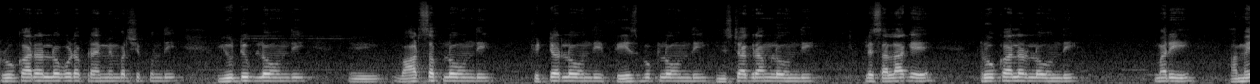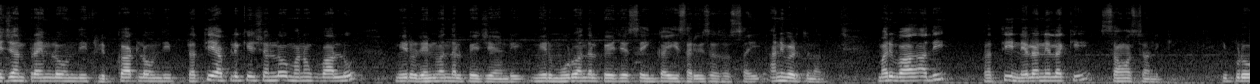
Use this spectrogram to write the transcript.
ట్రూ కాలర్లో కూడా ప్రైమ్ మెంబర్షిప్ ఉంది యూట్యూబ్లో ఉంది ఈ వాట్సాప్లో ఉంది ట్విట్టర్లో ఉంది ఫేస్బుక్లో ఉంది ఇన్స్టాగ్రామ్లో ఉంది ప్లస్ అలాగే ట్రూ కాలర్లో ఉంది. మరి అమెజాన్ ప్రైమ్లో ఉంది ఫ్లిప్కార్ట్లో ఉంది. ప్రతి అప్లికేషన్లో మనకు వాళ్ళు మీరు రెండు వందలు పే చేయండి మీరు మూడు వందలు పే చేస్తే ఇంకా ఈ సర్వీసెస్ వస్తాయి అని పెడుతున్నారు. మరి వా అది ప్రతి నెల నెలకి సంవత్సరానికి. ఇప్పుడు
